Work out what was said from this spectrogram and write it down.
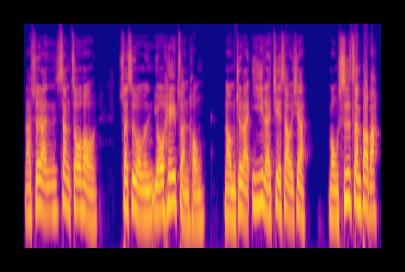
那虽然上周哈算是我们由黑转红，那我们就来一一来介绍一下猛狮战报吧。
